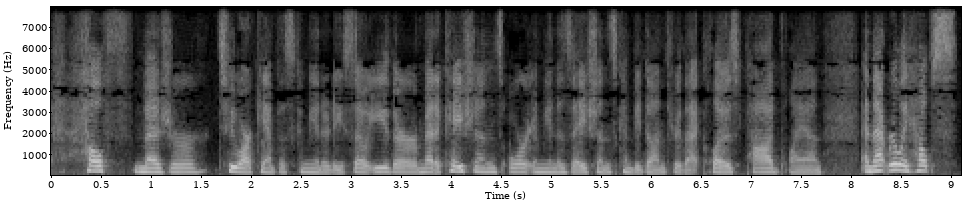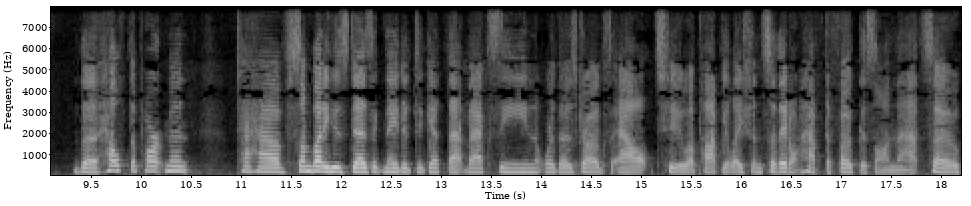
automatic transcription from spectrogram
health measure to our campus community. So either medications or immunizations can be done through that closed pod plan. And that really helps the health department to have somebody who's designated to get that vaccine or those drugs out to a population so they don't have to focus on that. So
